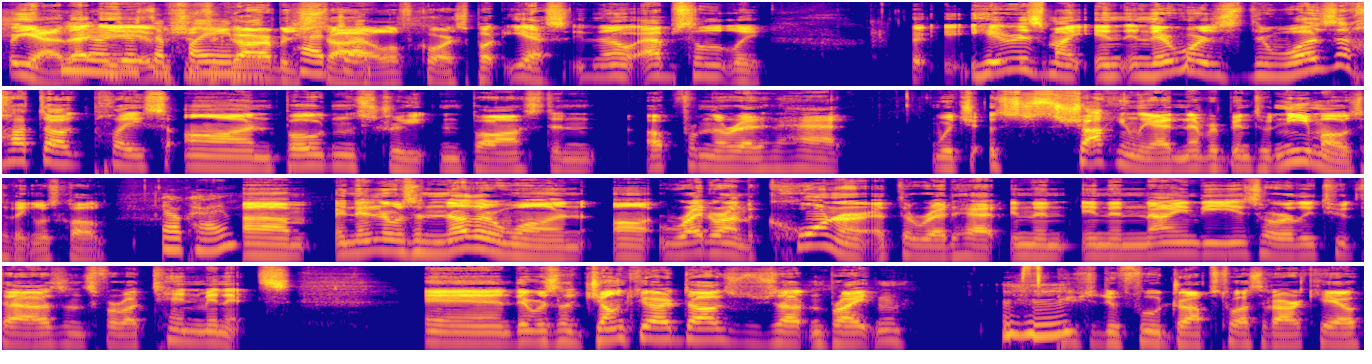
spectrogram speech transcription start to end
But yeah, that know, just a plain a garbage style, of course. But yes, no, absolutely. Uh, Here is my and, and there was there was a hot dog place on Bowdoin Street in Boston, up from the Red Hat, which uh, shockingly I'd never been to. Nemo's, I think it was called. Okay. Um, and then there was another one uh, right around the corner at the Red Hat in the in the nineties or early two thousands for about ten minutes. And there was a Junkyard Dogs, which was out in Brighton. Mm-hmm. You should do food drops to us at RKO.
